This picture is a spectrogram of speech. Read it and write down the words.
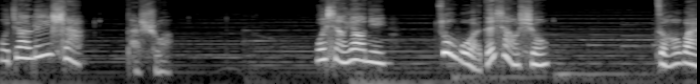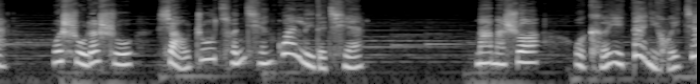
我叫丽莎，她说：“我想要你做我的小熊。昨晚我数了数小猪存钱罐里的钱，妈妈说我可以带你回家。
